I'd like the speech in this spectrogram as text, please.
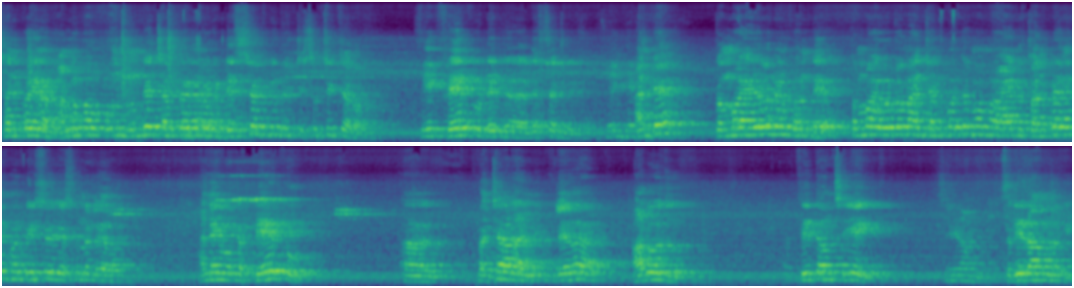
చనిపోయినాడు. అమ్మకోకుండా ముందే చనిపోయినాడు ఒక డెత్ సర్టిఫికేట్ సృష్టించారు. ఫేక్ డెత్ సర్టిఫికేట్ అంటే తొంభై ఐదులో మేము కొంటే తొంభై ఒకటిలో ఆయన చనిపోతే మనం ఆయన చనిపోయినాక మనం రిజిస్టర్ చేసుకున్నట్టు కదా. అనే ఒక ఆ, ప్రచారాన్ని లేదా ఆ రోజు త్రీ టౌన్ సిఐ శ్రీరామ్ శ్రీరాములకి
